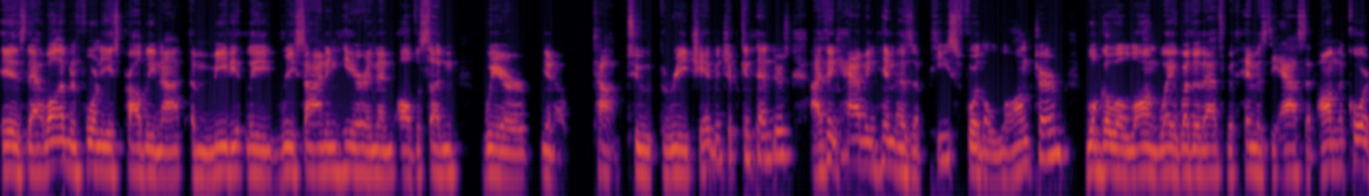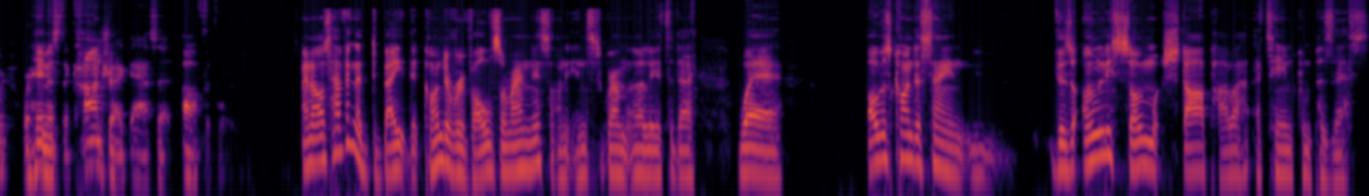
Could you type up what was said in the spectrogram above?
is that while Evan Fournier is probably not immediately re-signing here, and then all of a sudden we're you know top two, three championship contenders. I think having him as a piece for the long term will go a long way, whether that's with him as the asset on the court or him as the contract asset off the court. And I was having a debate that kind of revolves around this on Instagram earlier today, where I was kind of saying there's only so much star power a team can possess.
